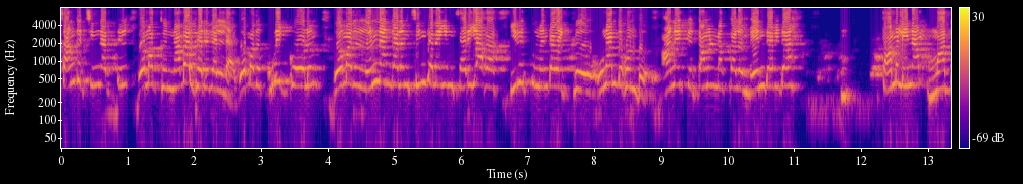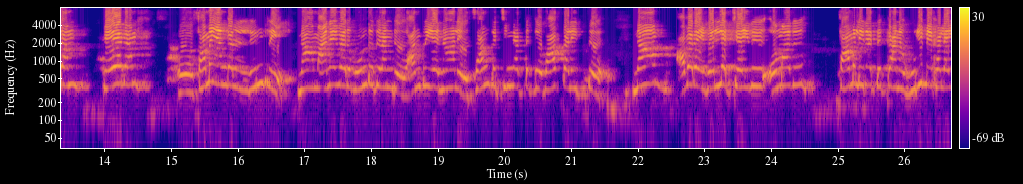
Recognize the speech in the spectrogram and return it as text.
சங்கு சின்னத்தில் எமக்கு நபர் பெறுதல்ல. எமது குறிக்கோளும் எமது எண்ணங்களும் சிந்தனையும் சரியாக இருக்கும் என்பதைக்கு உணர்ந்து கொண்டு அனைத்து தமிழ் மக்களும் எந்தவித தமிழினம் மதம் பேதம் சமயங்கள் இன்றி நாம் அனைவரும் ஒன்று திரண்டு அன்றைய நாளில் சங்கு சின்னத்துக்கு வாக்களித்து நாம் அவரை வெல்லச் செய்து எமது தமிழினத்துக்கான உரிமைகளை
